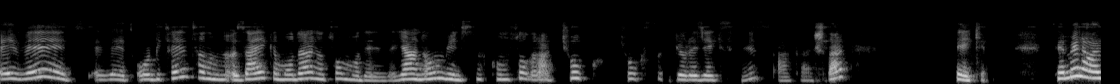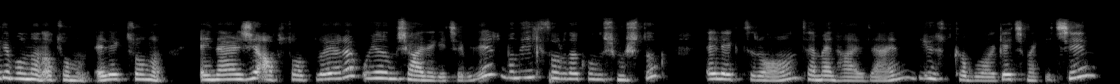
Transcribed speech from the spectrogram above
Evet, evet. Orbitalin tanımını özellikle modern atom modelinde yani 11. sınıf konusu olarak çok çok sık göreceksiniz arkadaşlar. Peki. Temel halde bulunan atomun elektronu enerji absorplayarak uyarılmış hale geçebilir. Bunu ilk soruda konuşmuştuk. Elektron temel halden bir üst kabuğa geçmek için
